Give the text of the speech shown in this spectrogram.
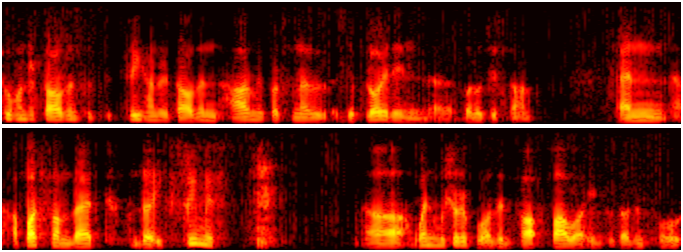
200,000 to 300,000 army personnel deployed in uh, Balochistan. And apart from that, the extremists, uh, when Musharraf was in power in 2004,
